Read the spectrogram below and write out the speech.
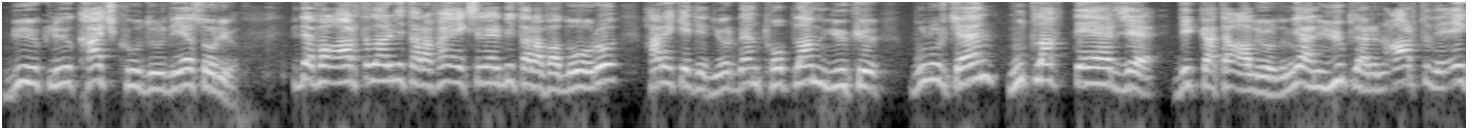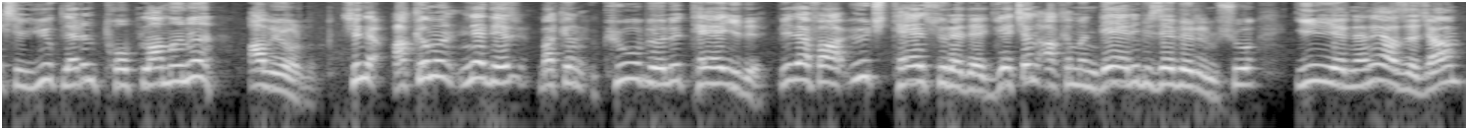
büyüklüğü kaç Q'dur diye soruyor. Bir defa artılar bir tarafa, eksiler bir tarafa doğru hareket ediyor. Ben toplam yükü bulurken mutlak değerce dikkate alıyordum. Yani yüklerin artı ve eksi yüklerin toplamını alıyordum. Şimdi akımın nedir? Bakın Q bölü T idi. Bir defa 3T sürede geçen akımın değeri bize verilmiş. Şu I yerine ne yazacağım?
